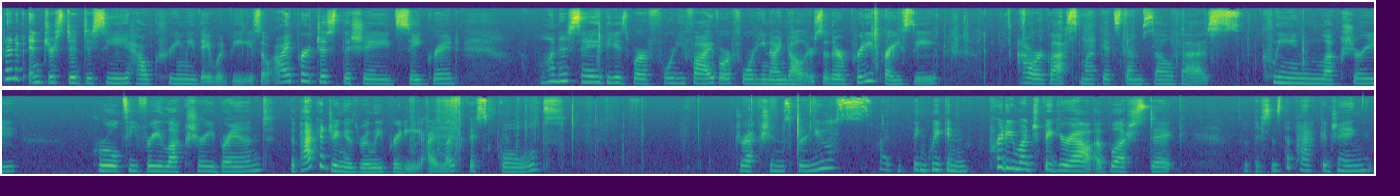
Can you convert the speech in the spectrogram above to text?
kind of interested to see how creamy they would be. So I purchased the shade Sacred. I want to say these were 45 or $49, so they're pretty pricey. Hourglass markets themselves as clean luxury, cruelty-free luxury brand. The packaging is really pretty. I like this gold. Directions for use. I think we can pretty much figure out a blush stick. So this is the packaging.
